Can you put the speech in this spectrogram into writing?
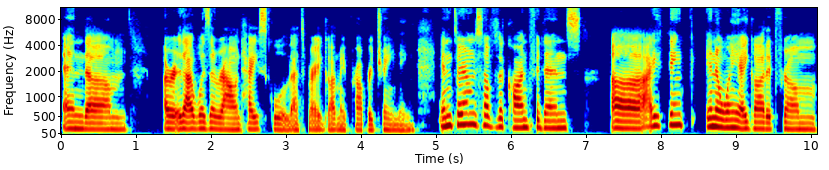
and um, or that was around high school that's where i got my proper training in terms of the confidence uh, I think in a way I got it from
